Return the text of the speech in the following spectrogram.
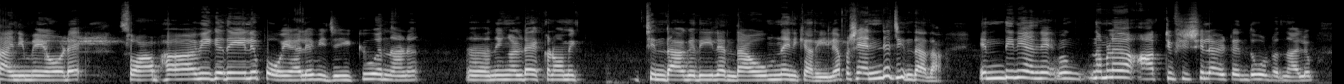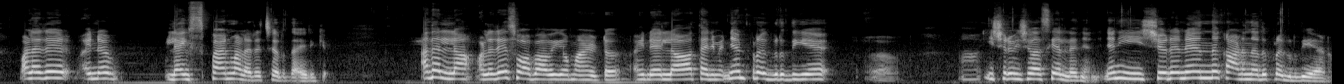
തനിമയോടെ സ്വാഭാവികതയിൽ പോയാലേ വിജയിക്കൂ എന്നാണ് നിങ്ങളുടെ എക്കണോമിക് ചിന്താഗതിയിൽ എന്താവും എന്ന് എനിക്കറിയില്ല. പക്ഷെ എന്റെ ചിന്ത അതാ. എന്തിനെ അതിനെ നമ്മൾ ആർട്ടിഫിഷ്യലായിട്ട് എന്ത് കൊണ്ടുവന്നാലും വളരെ അതിന്റെ ലൈഫ് സ്പാൻ വളരെ ചെറുതായിരിക്കും. അതല്ല വളരെ സ്വാഭാവികമായിട്ട് അതിന്റെ എല്ലാ തനിമ ഞാൻ പ്രകൃതിയെ ഈശ്വരവിശ്വാസിയല്ല ഞാൻ. ഞാൻ ഈശ്വരനെ എന്ന് കാണുന്നത് പ്രകൃതിയാണ്.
